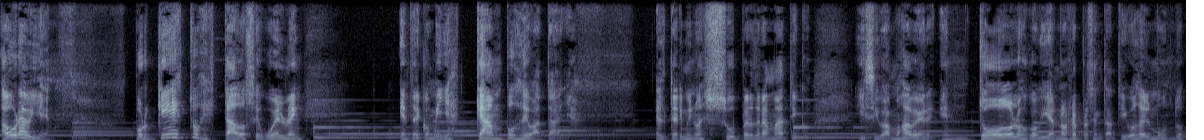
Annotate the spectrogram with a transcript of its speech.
Ahora bien, ¿por qué estos estados se vuelven, entre comillas, campos de batalla? El término es súper dramático y si vamos a ver, en todos los gobiernos representativos del mundo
